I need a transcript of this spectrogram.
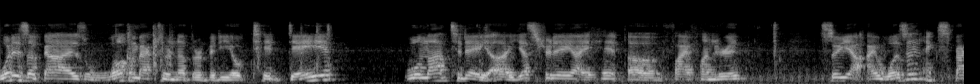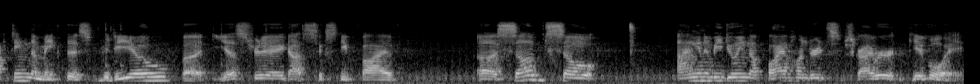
What is up guys? Welcome back to another video. Today, well not today, uh, yesterday I hit uh, 500. So yeah, I wasn't expecting to make this video, but yesterday I got 65 uh, subs, so I'm going to be doing the 500 subscriber giveaway.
